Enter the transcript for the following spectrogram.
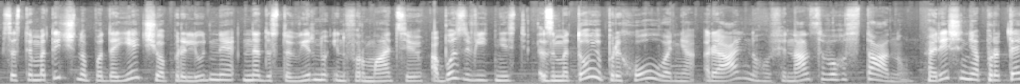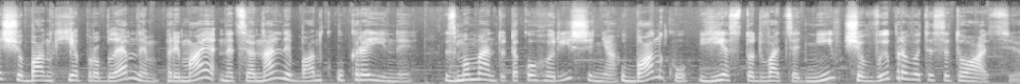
систематично подає чи оприлюднює недостовірну інформацію або звітність з метою приховування реального фінансового стану. Рішення про те, що банк є проблемним, приймає Національний банк України. З моменту такого рішення у банку є 120 днів, щоб виправити ситуацію.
